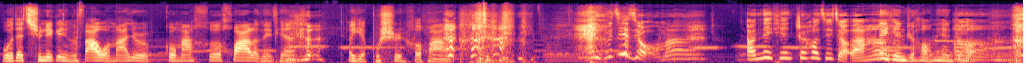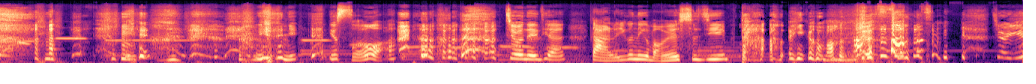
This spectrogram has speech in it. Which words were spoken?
我在群里给你们发，我妈就是跟我妈喝花了那天，啊 也不是喝花了，哎，你不戒酒了吗？啊，那天之后戒酒了哈。那天之后，那天之后，嗯你 你你你损我，就那天打了一个那个网约司机，打了一个网约司机，就是约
